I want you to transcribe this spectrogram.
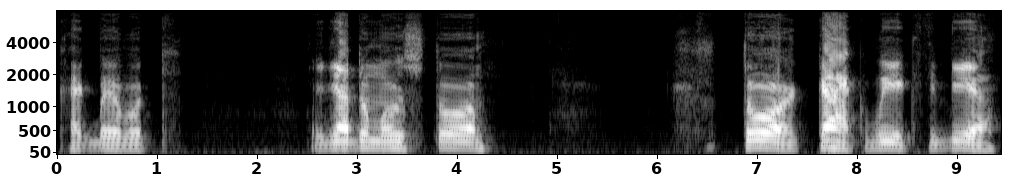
как бы вот я думаю, что то, как вы к себе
